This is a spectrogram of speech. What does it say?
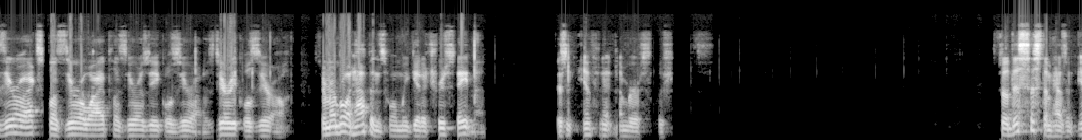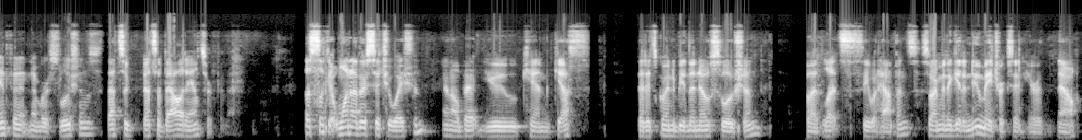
Zero x plus zero y plus zero z equals zero. Zero equals zero. So remember what happens when we get a true statement. There's an infinite number of solutions. So this system has an infinite number of solutions. That's a, that's a valid answer for that. Let's look at one other situation, and I'll bet you can guess that it's going to be the no solution, but let's see what happens. So I'm going to get a new matrix in here now.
